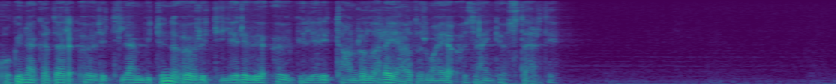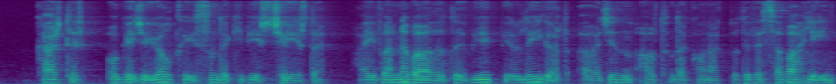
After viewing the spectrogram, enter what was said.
o güne kadar öğretilen bütün öğretileri ve övgüleri tanrılara yağdırmaya özen gösterdi. Carter o gece yol kıyısındaki bir çayırda hayvanına bağladığı büyük bir ligat ağacının altında konakladı ve sabahleyin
